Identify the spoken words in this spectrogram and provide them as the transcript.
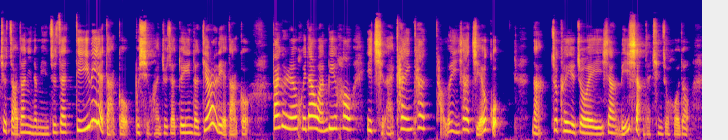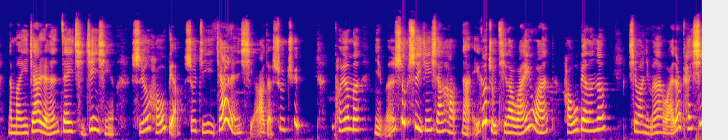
就找到你的名字，在第一列打勾；不喜欢就在对应的第二列打勾。八个人回答完毕后，一起来看一看，讨论一下结果。那这可以作为一项理想的亲子活动。那么一家人在一起进行。使用好物表收集一家人喜爱的数据，朋友们，你们是不是已经想好哪一个主题来玩一玩好物表了呢？希望你们玩的开心，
